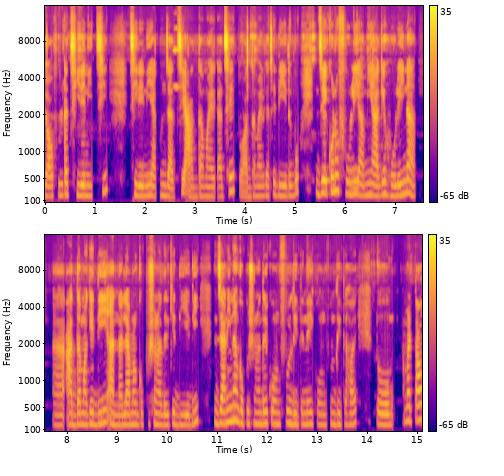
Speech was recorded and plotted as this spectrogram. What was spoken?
জবা ফুলটা ছিঁড়ে নিচ্ছি, ছিঁড়ে নিয়ে এখন যাচ্ছি আদ্যা মায়ের কাছে, তো আদ্যা মায়ের কাছে দিয়ে দেবো। যে কোনো ফুলই আমি আগে হলেই না আহ, আদ্যা মাকে দিই আর নাহলে আমার গোপুসোনাদেরকে দিয়ে দিই। জানি না গোপুসোনাদের কোন ফুল দিতে নেই কোন ফুল দিতে হয়। তো আমার তাও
